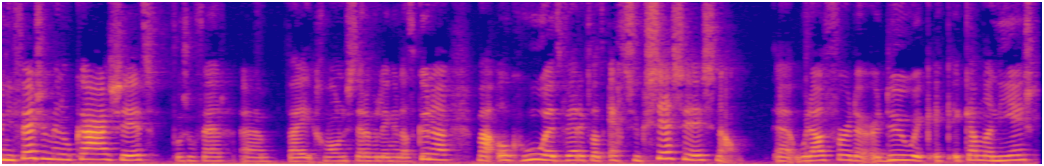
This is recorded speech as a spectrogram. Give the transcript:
universum in elkaar zit, voor zover um, wij gewone stervelingen dat kunnen, maar ook hoe het werkt, wat echt succes is. Nou, uh, without further ado, ik, ik, ik kan daar niet eens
